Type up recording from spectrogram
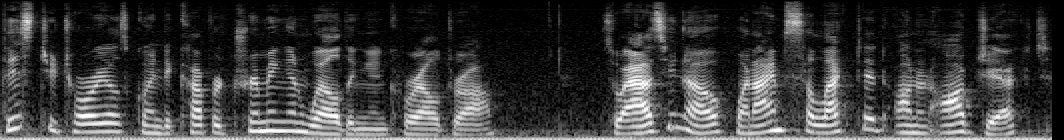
This tutorial is going to cover trimming and welding in CorelDRAW. So as you know, when I'm selected on an object,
